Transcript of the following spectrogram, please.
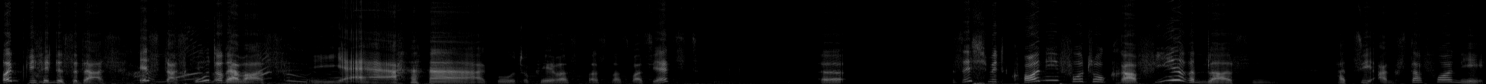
Und wie findest du das? Ist das gut oder was? Yeah. gut, okay, was, was, was, was jetzt? Äh, sich mit Conny fotografieren lassen. Hat sie Angst davor? Nee.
